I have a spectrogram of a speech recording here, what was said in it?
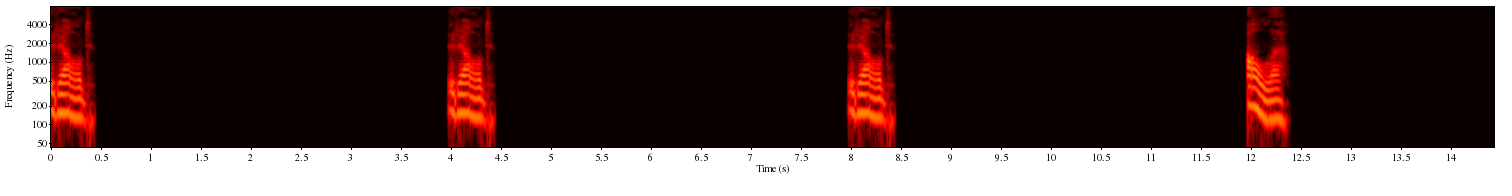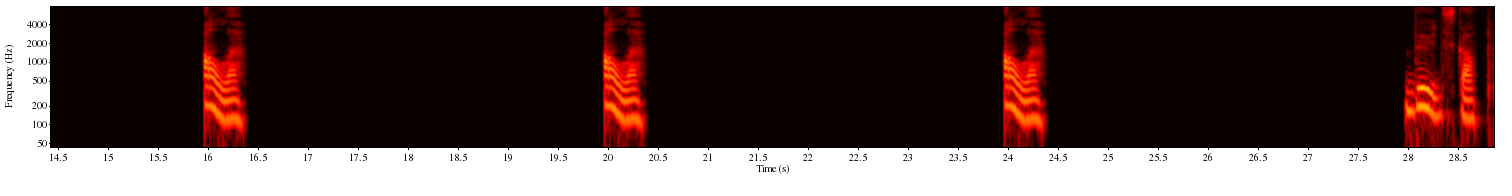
Rad. Rad. Rad. Alle. Alle. Alle. Alle budskap.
